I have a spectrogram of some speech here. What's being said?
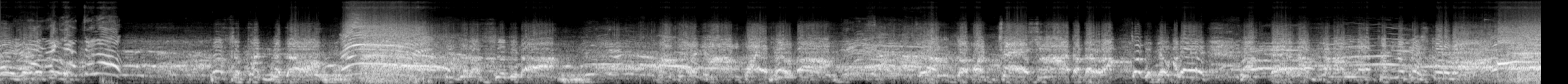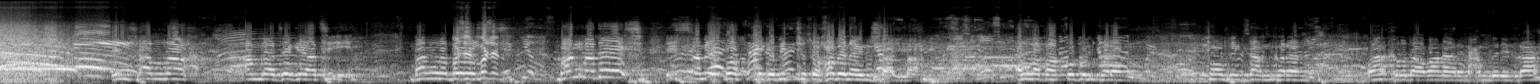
এই জগতে প্রস্তুত থাকবে তো রস্য দিবা হাতের ঘাম পায়ে ফেলবা চূড়ান্ত পর্যায়ে শাহাদাতের রক্ত দিতে হলে রক্তের রক্ত আল্লাহর জন্য পেশ করবা ইনশাআল্লাহ আমরা জেগে আছি। বাংলাদেশ ইসলামের পথ থেকে বিচ্যুত হবে না ইনশাআল্লাহ। আল্লাহ পাক কবুল করেন তৌফিক দান করেন। ওয়া আখিরু দাওয়ানা আলহামদুলিল্লাহ।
